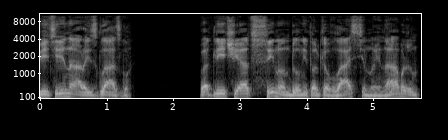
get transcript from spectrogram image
ветеринара из Глазго. В отличие от сына, он был не только властен, но и набожен.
